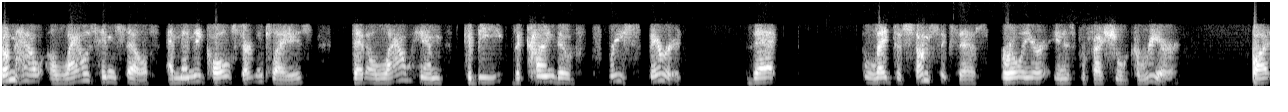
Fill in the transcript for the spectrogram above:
somehow allows himself, and then they call certain plays that allow him to be the kind of free spirit that led to some success earlier in his professional career. But,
